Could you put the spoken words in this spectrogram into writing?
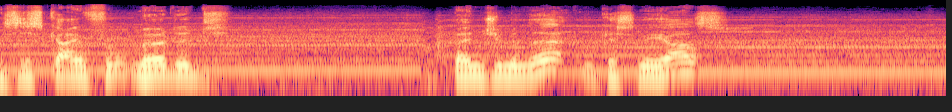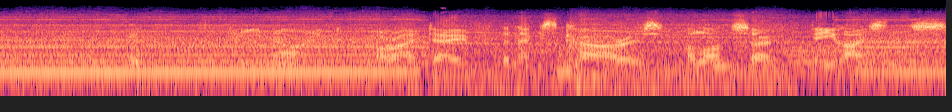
Has this guy in front murdered Benjamin there? I'm guessing he has. P9. Alright, Dave. The next car is Alonso, B license,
